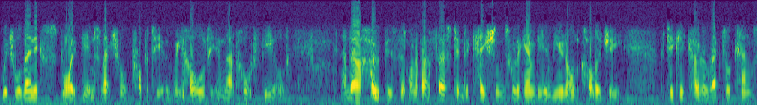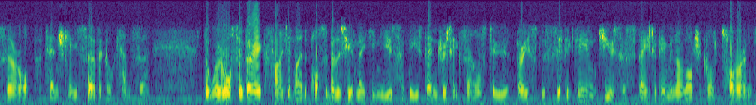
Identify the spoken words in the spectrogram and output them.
which will then exploit the intellectual property that we hold in that whole field. And our hope is that one of our first indications will again be immune oncology, particularly colorectal cancer or potentially cervical cancer. But we're also very excited by the possibility of making use of these dendritic cells to very specifically induce a state of immunological tolerance,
